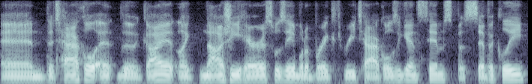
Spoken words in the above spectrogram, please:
And the tackle, uh, the guy like Najee Harris was able to break three tackles against him specifically,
